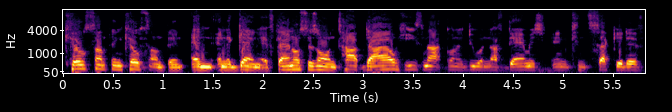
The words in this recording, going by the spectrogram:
Kill something, kill something. And and again, if Thanos is on top dial, he's not going to do enough damage in consecutive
